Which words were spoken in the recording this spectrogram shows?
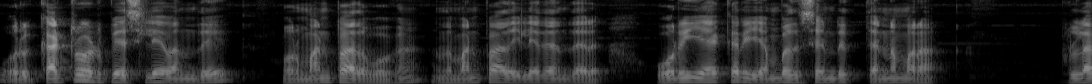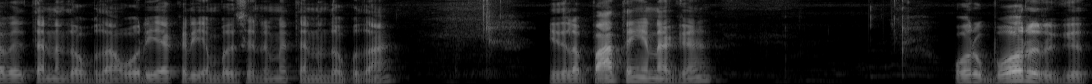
ஒரு கட் ரோடு பேஸ்லேயே வந்து ஒரு மண்பாதை போகும். அந்த மண்பாதையிலே தான் இந்த ஒரு ஏக்கர் எண்பது சென்ட் தென்னை மரம். ஃபுல்லாகவே தென்னந்தோப்பு தான். ஒரு ஏக்கர் எண்பது சென்ட்டுமே தென்னந்தோப்பு தான். இதில் பார்த்தீங்கன்னாக்க ஒரு போர் இருக்குது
